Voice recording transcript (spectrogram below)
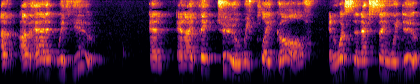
I've, I've had it with you. And, and I think, too, we've played golf, and what's the next thing we do?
